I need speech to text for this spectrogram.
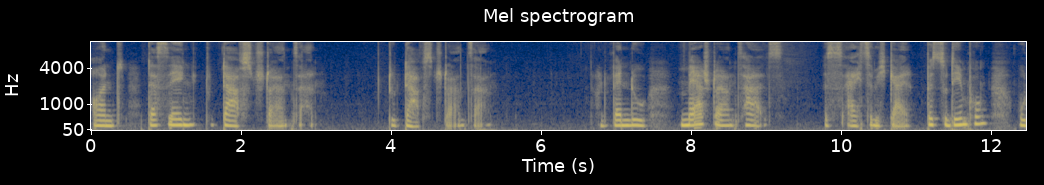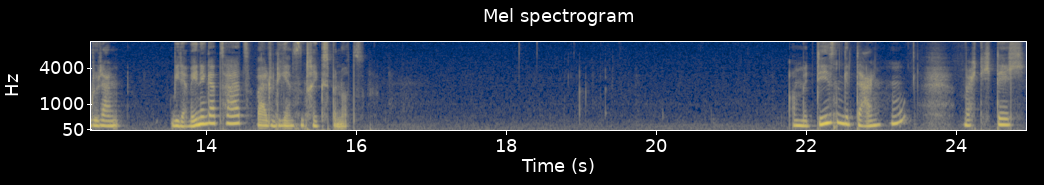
Und deswegen, du darfst Steuern zahlen. Du darfst Steuern zahlen. Und wenn du mehr Steuern zahlst, ist es eigentlich ziemlich geil. Bis zu dem Punkt, wo du dann wieder weniger zahlst, weil du die ganzen Tricks benutzt. Und mit diesen Gedanken möchte ich dich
